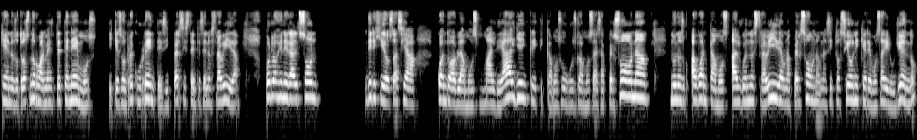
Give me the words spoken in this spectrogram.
que nosotros normalmente tenemos y que son recurrentes y persistentes en nuestra vida, por lo general son dirigidos hacia cuando hablamos mal de alguien, criticamos o juzgamos a esa persona, no nos aguantamos algo en nuestra vida, una persona, una situación y queremos salir huyendo,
